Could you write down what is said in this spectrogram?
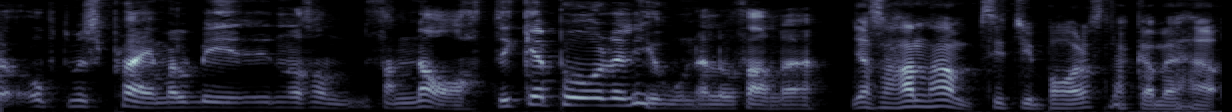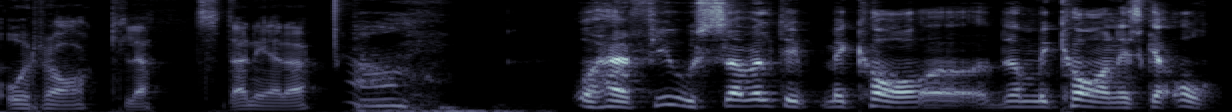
eh, Optimus Primal blir någon sån fanatiker på religion eller vad fan det är? Ja, så han, han sitter ju bara och snackar med det här oraklet där nere Ja. Och här fusar väl typ meka- de mekaniska och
